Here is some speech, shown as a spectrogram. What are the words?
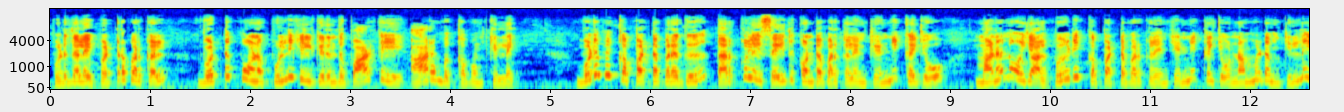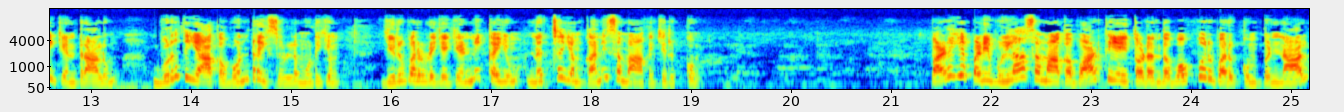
விடுதலை பெற்றவர்கள் வெட்டுப்போன புள்ளியில் இருந்து வாழ்க்கையை ஆரம்பிக்கவும் இல்லை. விடுவிக்கப்பட்ட பிறகு தற்கொலை செய்து கொண்டவர்களின் எண்ணிக்கையோ மனநோயால் பீடிக்கப்பட்டவர்களின் எண்ணிக்கையோ நம்மிடம் இல்லை என்றாலும் உறுதியாக ஒன்றை சொல்ல முடியும். இருவருடைய எண்ணிக்கையும் நிச்சயம் கணிசமாக இருக்கும். பழையபடி உல்லாசமாக வாழ்க்கையை தொடர்ந்த ஒவ்வொருவருக்கும் பின்னால்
